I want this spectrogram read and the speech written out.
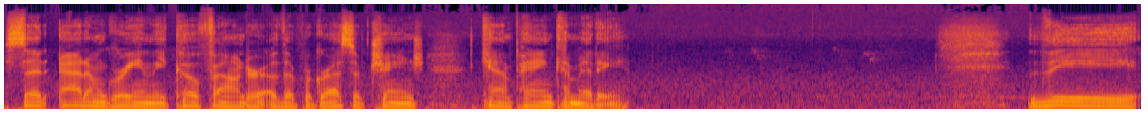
Said Adam Green, the co founder of the Progressive Change Campaign Committee. The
